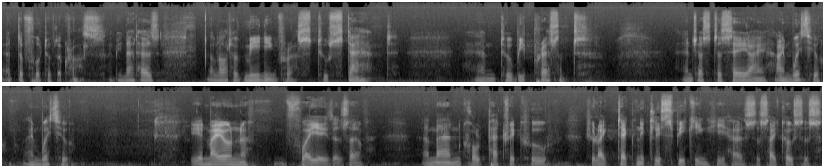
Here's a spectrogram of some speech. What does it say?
at the foot of the cross. I mean, that has a lot of meaning for us to stand and to be present and just to say, I, I'm with you, I'm with you. In my own foyer, there's a, a man called Patrick who, if you like, technically speaking, he has a psychosis.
